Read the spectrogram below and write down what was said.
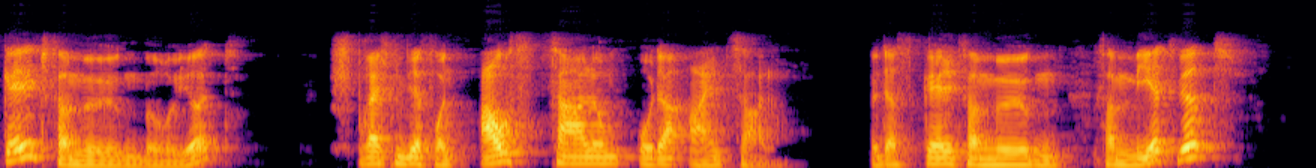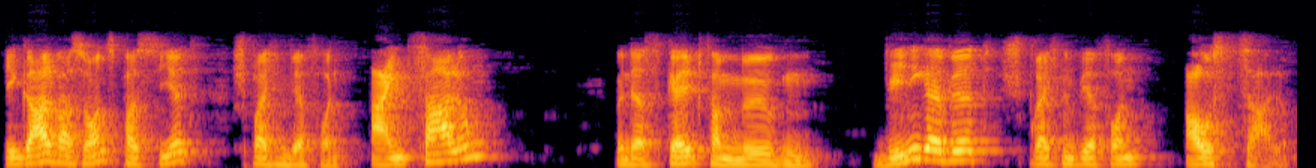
Geldvermögen berührt, sprechen wir von Auszahlung oder Einzahlung. Wenn das Geldvermögen vermehrt wird, egal was sonst passiert, sprechen wir von Einzahlung. Wenn das Geldvermögen weniger wird, sprechen wir von Auszahlung.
